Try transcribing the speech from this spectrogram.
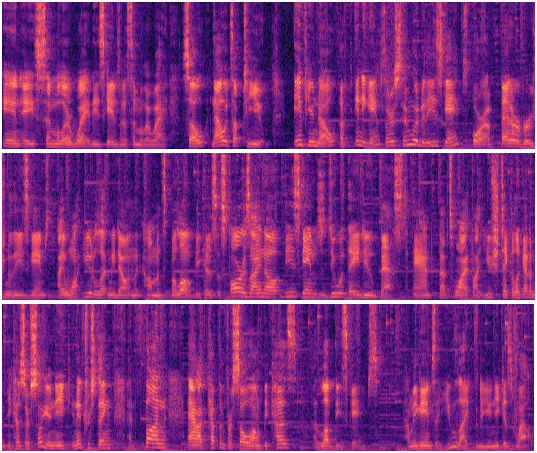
in a similar way, these games in a similar way. So now it's up to you. If you know of any games that are similar to these games or a better version of these games, I want you to let me know in the comments below because as far as I know, these games do what they do best. And that's why I thought you should take a look at them because they're so unique and interesting and fun. And I've kept them for so long because I love these games. Tell me games that you like that are unique as well.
